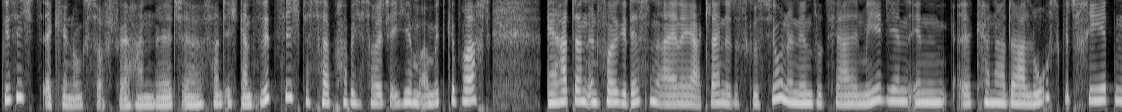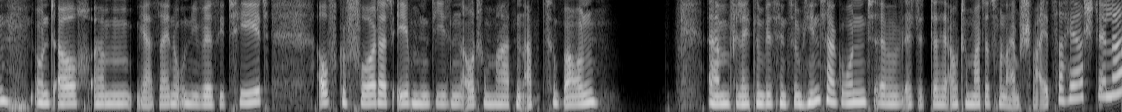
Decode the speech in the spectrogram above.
Gesichtserkennungssoftware handelt. Äh, fand ich ganz witzig, deshalb habe ich es heute hier mal mitgebracht. Er hat dann infolgedessen eine ja, kleine Diskussion in den sozialen Medien in äh, Kanada losgetreten und auch ähm, ja, seine Universität aufgefordert, eben diesen Automaten abzubauen. Ähm, vielleicht so ein bisschen zum Hintergrund. Äh, der Automat ist von einem Schweizer Hersteller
